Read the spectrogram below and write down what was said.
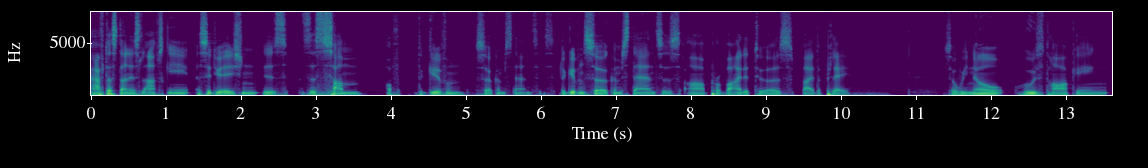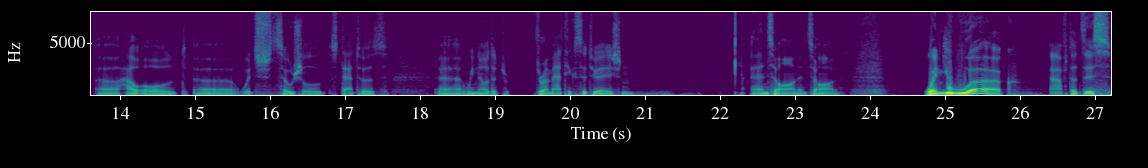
After Stanislavski, a situation is the sum of the given circumstances. The given circumstances are provided to us by the play. So we know who's talking, uh, how old, uh, which social status. Uh, we know the dr dramatic situation, and so on and so on. When you work after this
